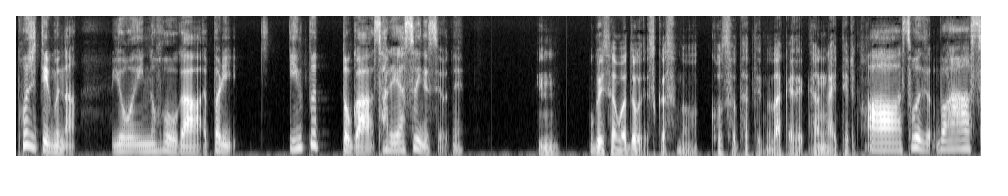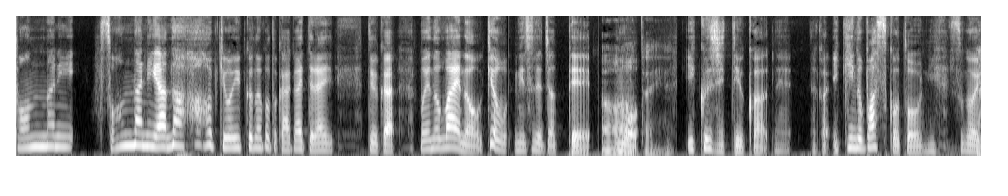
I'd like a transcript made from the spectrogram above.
ポジティブな要因の方が、やっぱりインプットがされやすいんですよね。奥井さんはどうですか？その子育ての中で考えてるの。ああ、そうです。わあ、そんなに、そんなにあの、教育のこと考えてないっていうか、目の前の、今日熱出ちゃって、もう大変。育児っていうかね、なんか生き延ばすことにすごい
